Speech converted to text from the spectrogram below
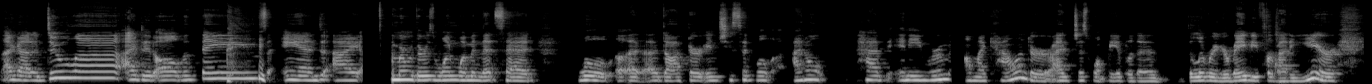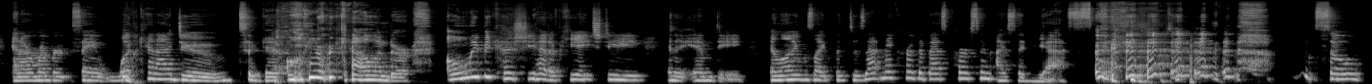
I got a doula. I did all the things. and I, I remember there was one woman that said, well, a, a doctor, and she said, well, I don't have any room on my calendar. I just won't be able to deliver your baby for about a year. And I remember saying, What can I do to get on your calendar? Only because she had a PhD and an MD. And Lonnie was like, But does that make her the best person? I said, Yes. so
